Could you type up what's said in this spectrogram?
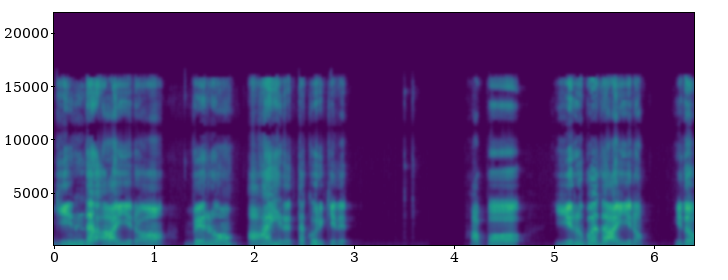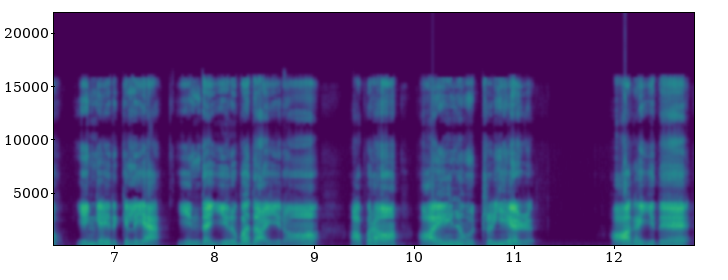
இந்த ஆயிரம் வெறும் ஆயிரத்தை குறிக்குது. அப்போ இருபதாயிரம். இதோ இங்க இருக்கு இல்லையா? இந்த இருபதாயிரம். அப்புறம் ஐநூற்று ஏழு. ஆக இது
